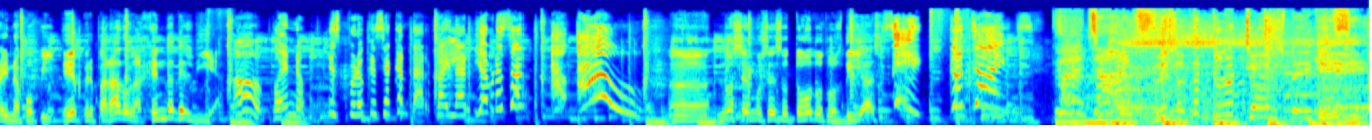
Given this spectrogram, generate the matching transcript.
Reina Poppy. He preparado la agenda del día. Oh, bueno. Espero que sea cantar, bailar y abrazar. ¡Au, au! Ah, ¿No hacemos eso todos los días? ¡Sí! ¡Good times! Good times These are the good times, baby.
